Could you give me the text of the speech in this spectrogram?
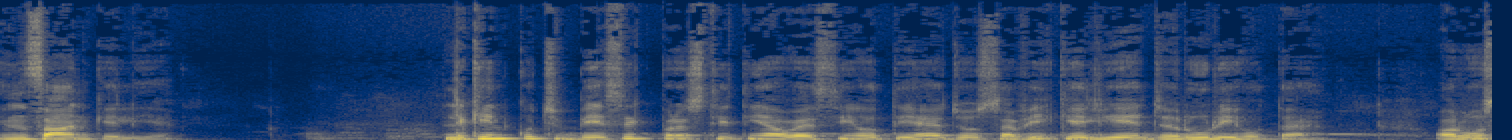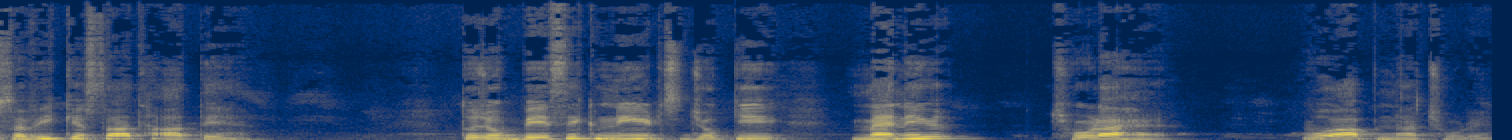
इंसान के लिए। लेकिन कुछ बेसिक परिस्थितियाँ वैसी होती हैं जो सभी के लिए ज़रूरी होता है और वो सभी के साथ आते हैं। तो जो बेसिक नीड्स जो कि मैंने छोड़ा है, वो आप ना छोड़ें।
